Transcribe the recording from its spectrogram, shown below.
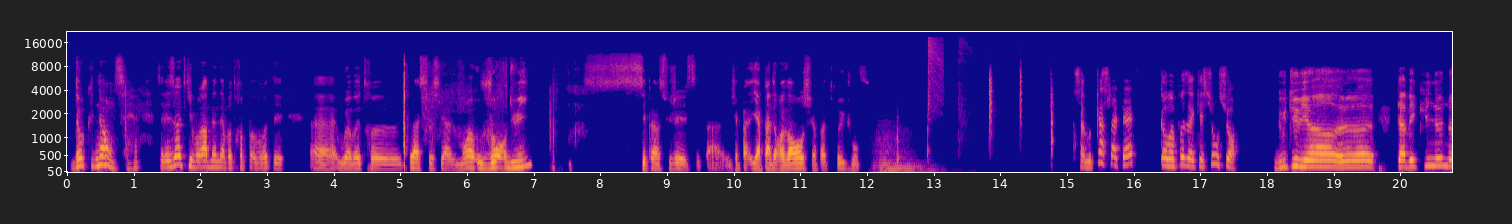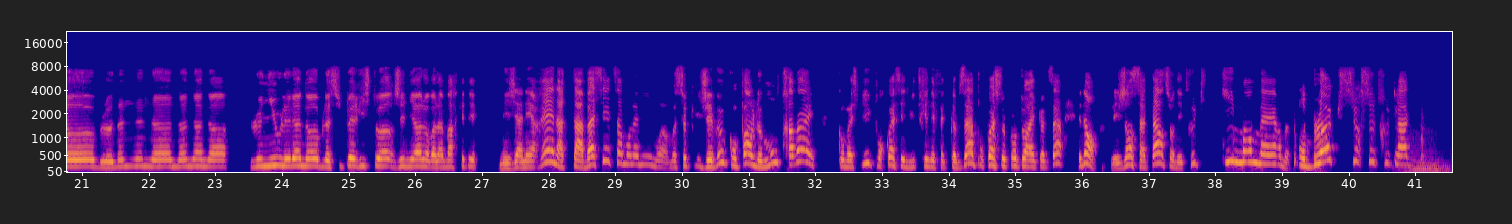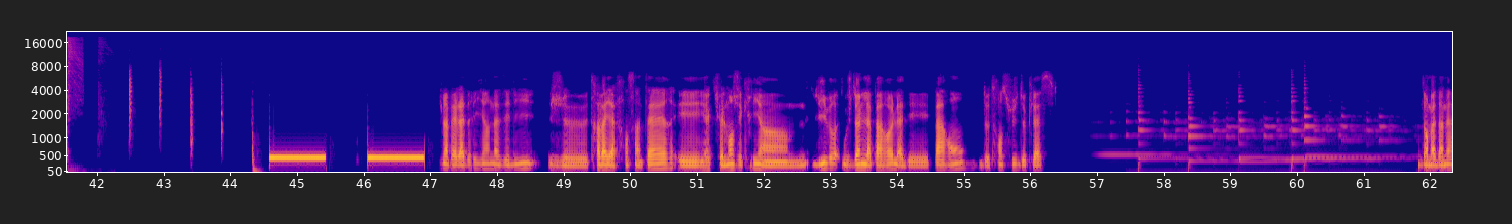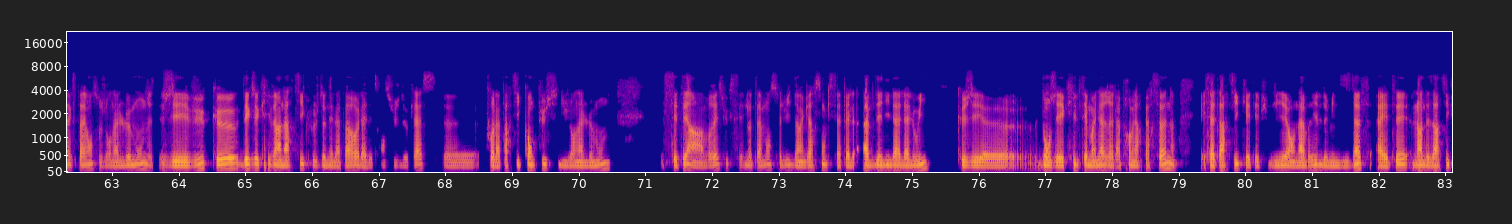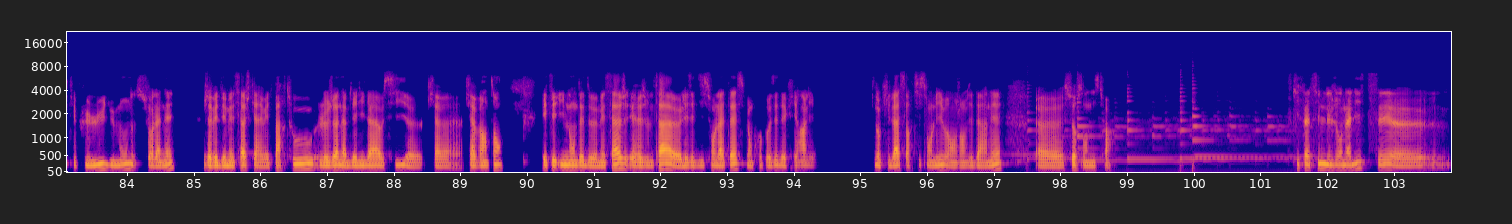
Donc non, c'est les autres qui vous ramènent à votre pauvreté euh, ou à votre euh, classe sociale. Moi, aujourd'hui, c'est pas un sujet, c'est pas, il n'y a pas de revanche, il n'y a pas de truc, je m'en fous. Ça me casse la tête quand on me pose la question sur d'où tu viens, euh, t'es avec une noble, nanana, nanana, le nul et la noble, la super histoire géniale, on va la marketer. Mais j'en ai rien à tabasser de ça, mon ami, moi. Moi, je veux qu'on parle de mon travail, qu'on m'explique pourquoi cette vitrine est faite comme ça, pourquoi ce comptoir est comme ça. Et non, les gens s'attardent sur des trucs qui m'emmerdent. On bloque sur ce truc-là. Je m'appelle Adrien Nazelli, je travaille à France Inter et actuellement j'écris un livre où je donne la parole à des parents de transfuges de classe. Dans ma dernière expérience au journal Le Monde, j'ai vu que dès que j'écrivais un article où je donnais la parole à des transfuges de classe, euh, pour la partie campus du journal Le Monde, c'était un vrai succès, notamment celui d'un garçon qui s'appelle Abdelila Laloui, que j'ai, euh, dont j'ai écrit le témoignage à la première personne. Et cet article qui a été publié en avril 2019 a été l'un des articles les plus lus du monde sur l'année. J'avais des messages qui arrivaient de partout. Le jeune Abdelila aussi, euh, qui, a, qui a 20 ans, était inondé de messages. Et résultat, euh, les éditions Lattès lui ont proposé d'écrire un livre. Donc il a sorti son livre en janvier dernier euh, sur son histoire. Ce qui fascine les journalistes, c'est euh,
